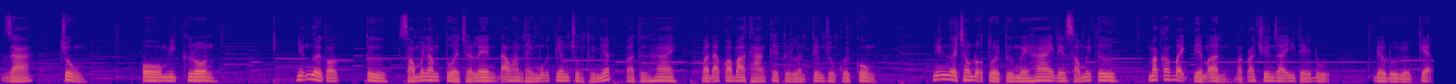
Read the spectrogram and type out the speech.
giá chủng Omicron. Những người có từ 65 tuổi trở lên đã hoàn thành mũi tiêm chủng thứ nhất và thứ hai và đã qua 3 tháng kể từ lần tiêm chủng cuối cùng. Những người trong độ tuổi từ 12 đến 64 mắc các bệnh tiềm ẩn và các chuyên gia y tế đủ đều đủ điều kiện.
